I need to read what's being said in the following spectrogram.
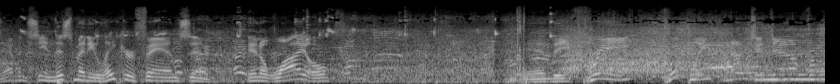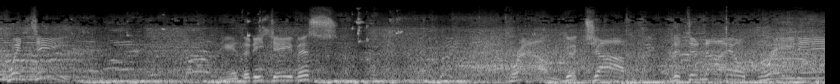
We haven't seen this many Laker fans in, in a while. And the three quickly knocks it down from Quinty. Anthony Davis. Brown, good job. The denial. Gradey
